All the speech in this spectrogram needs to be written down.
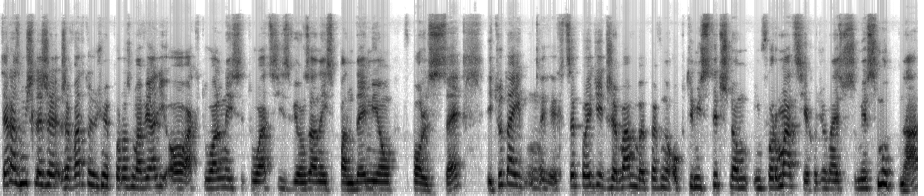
Teraz myślę, że, że warto, żebyśmy porozmawiali o aktualnej sytuacji związanej z pandemią Polsce. I tutaj mm, chcę powiedzieć, że mam pewną optymistyczną informację, choć ona jest w sumie smutna,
